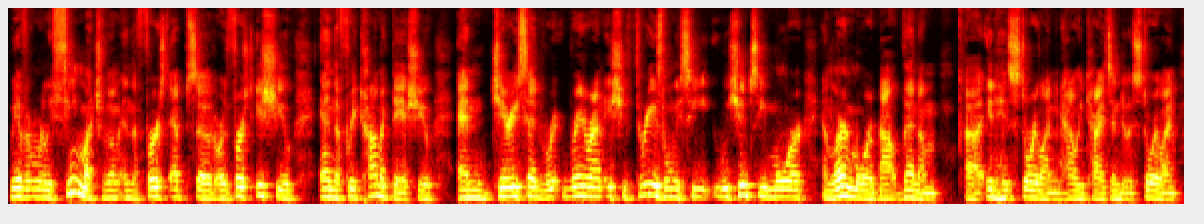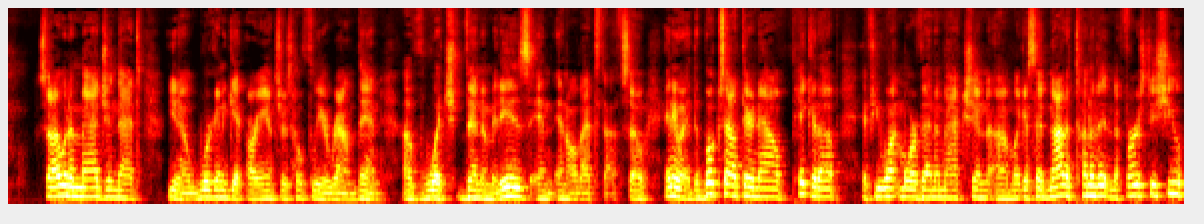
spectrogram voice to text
we haven't really seen much of him in the first episode or the first issue and the Free Comic Day issue. And Gerry said right around issue three is when we see we should see more and learn more about Venom uh, in his storyline and how he ties into his storyline. So I would imagine that, you know, we're going to get our answers hopefully around then of which Venom it is and, and all that stuff. So anyway, the book's out there now. Pick it up if you want more Venom action. Um, like I said, not a ton of it in the first issue,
